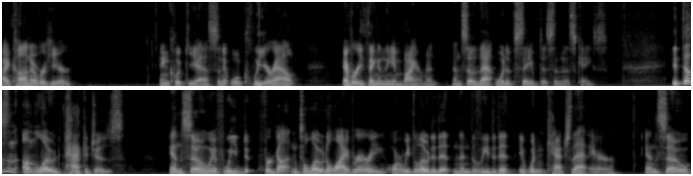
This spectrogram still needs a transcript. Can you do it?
icon over here and click yes, and it will clear out everything in the environment. And so that would have saved us in this case. It doesn't unload packages. And so if we'd forgotten to load a library or we'd loaded it and then deleted it, it wouldn't catch that error. And so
